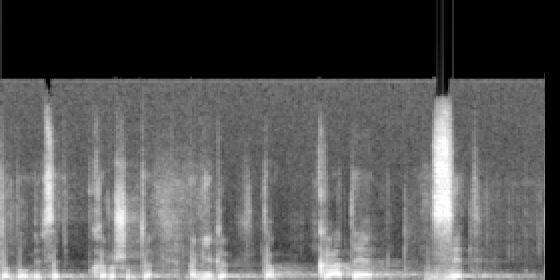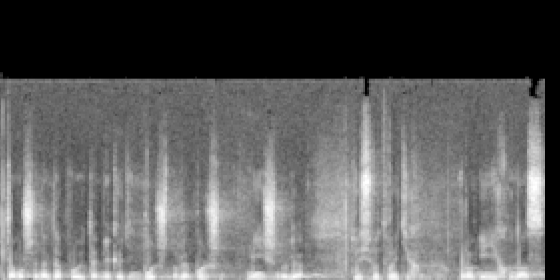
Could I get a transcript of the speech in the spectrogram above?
Надо было написать хорошим-то омега там КТ, Z. Потому что иногда бывает омега-1 больше нуля, больше, меньше нуля. То есть вот в этих уравнениях у нас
